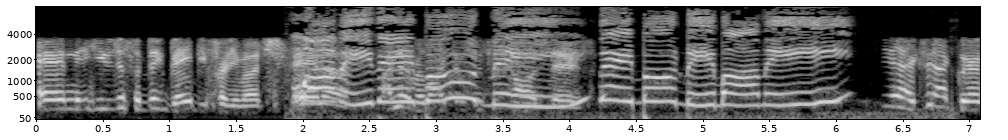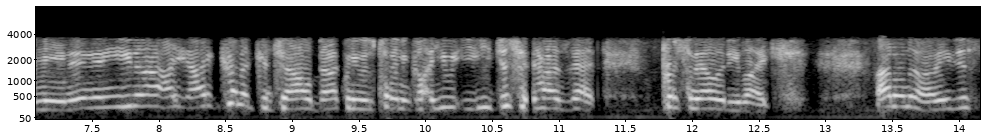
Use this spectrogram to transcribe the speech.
And he's just a big baby, pretty much. Mommy, and, uh, they booed me. They booed me, Mommy. Yeah, exactly. I mean, and, you know, I, I kind of could tell back when he was playing in college, he, he just has that personality, like, I don't know, i he just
